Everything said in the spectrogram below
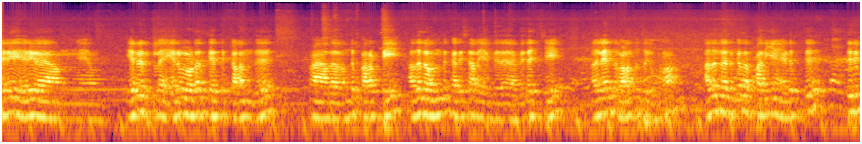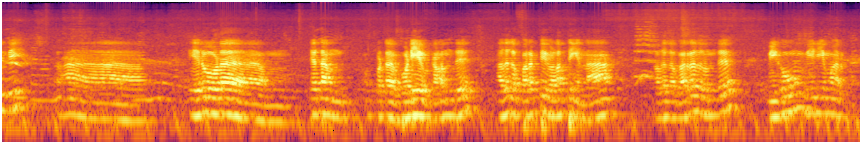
எரு எரு எரு இருக்குல்ல எருவோட சேர்த்து கலந்து அதை வந்து பரப்பி அதில் வந்து கரிசாலையை வித விதைச்சி அதுலேருந்து வளர்ந்ததுக்கப்புறம் அதில் இருக்கிற பதியம் எடுத்து திருப்பி எருவோட ஏதாம் பட்ட பொடியை கலந்து அதில் பரப்பி வளர்த்தீங்கன்னா அதில் வர்றது வந்து மிகவும் வீரியமாக இருக்கும்.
